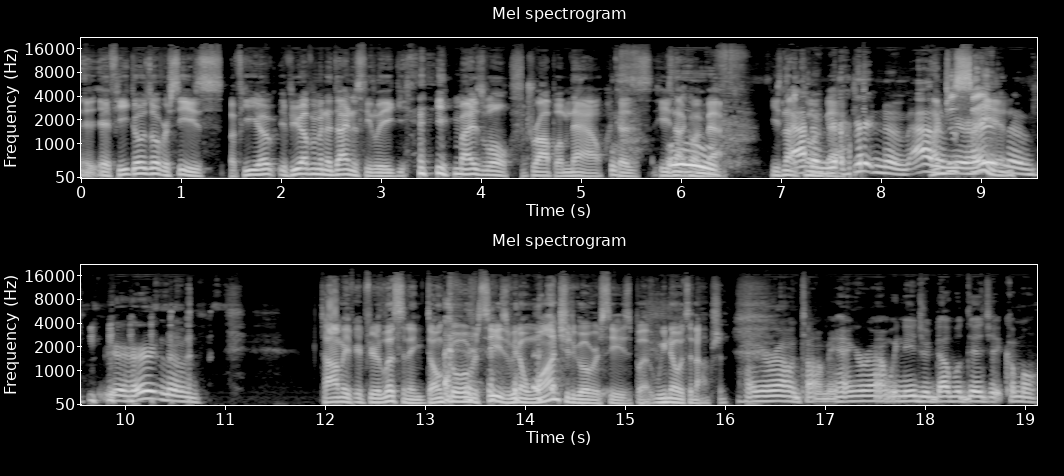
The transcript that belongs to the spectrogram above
if he goes overseas, if you if you have him in a dynasty league, you might as well drop him now because he's not going back. He's not Adam, coming back. you're hurting him. Adam, just you're saying. hurting him. You're hurting him. Tom, if, if you're listening, don't go overseas. we don't want you to go overseas, but we know it's an option. Hang around, Tommy. Hang around. We need your double digit. Come on.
